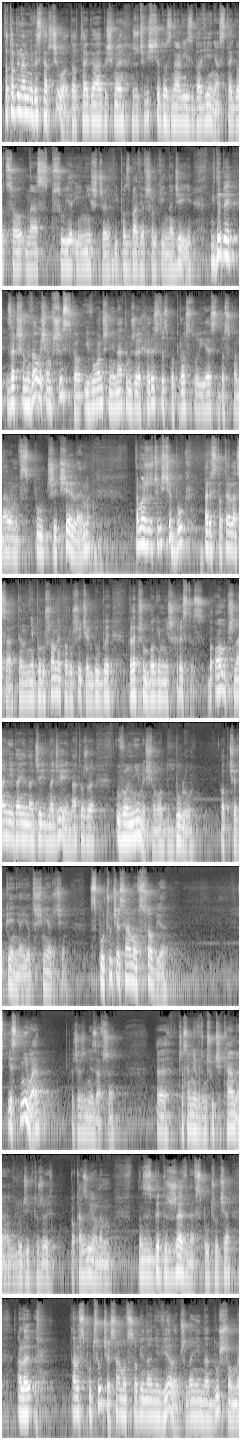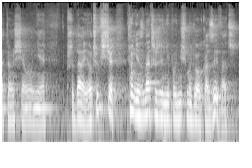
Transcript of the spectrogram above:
to to by nam nie wystarczyło do tego, abyśmy rzeczywiście doznali zbawienia z tego, co nas psuje i niszczy i pozbawia wszelkiej nadziei. Gdyby zatrzymywało się wszystko i wyłącznie na tym, że Chrystus po prostu jest doskonałym współczycielem, to może rzeczywiście Bóg Arystotelesa, ten nieporuszony poruszyciel, byłby lepszym Bogiem niż Chrystus, bo On przynajmniej daje nadzieję, nadzieję na to, że uwolnimy się od bólu, od cierpienia i od śmierci. Współczucie samo w sobie jest miłe, chociaż nie zawsze. E, czasami wręcz uciekamy od ludzi, którzy okazują nam zbyt rzewne współczucie, ale, ale współczucie samo w sobie na niewiele, przynajmniej na dłuższą metę się nie przydaje. Oczywiście to nie znaczy, że nie powinniśmy go okazywać,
